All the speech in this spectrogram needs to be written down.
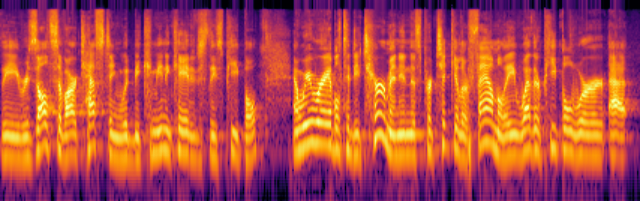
the results of our testing would be communicated to these people. And we were able to determine in this particular family whether people were at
